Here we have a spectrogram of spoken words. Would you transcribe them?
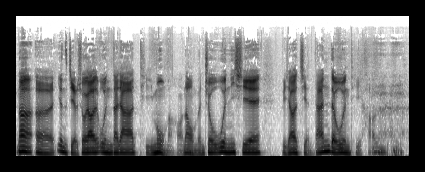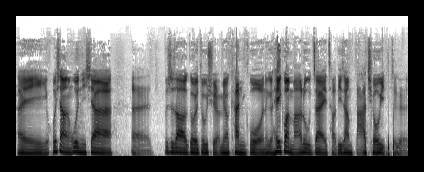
那呃，燕子姐说要问大家题目嘛，哦，那我们就问一些比较简单的问题好了。哎，我想问一下，呃，不知道各位督学有没有看过那个黑冠麻鹿在草地上拔蚯蚓这个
